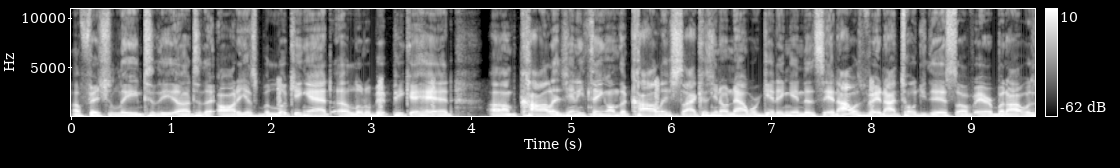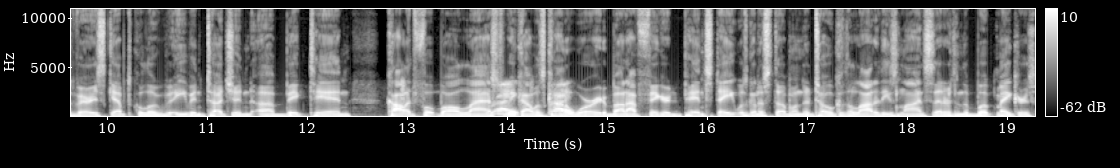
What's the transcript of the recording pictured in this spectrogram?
official lean to the uh, to the audience. But looking at a little bit peek ahead, um, college, anything on the college side? Because you know now we're getting into this, and I was and I told you this off air, but I was very skeptical of even touching uh, Big Ten college football last Right, week. I was kind of right. worried about. I figured Penn State was going to stub on their toe because a lot of these line setters and the bookmakers,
